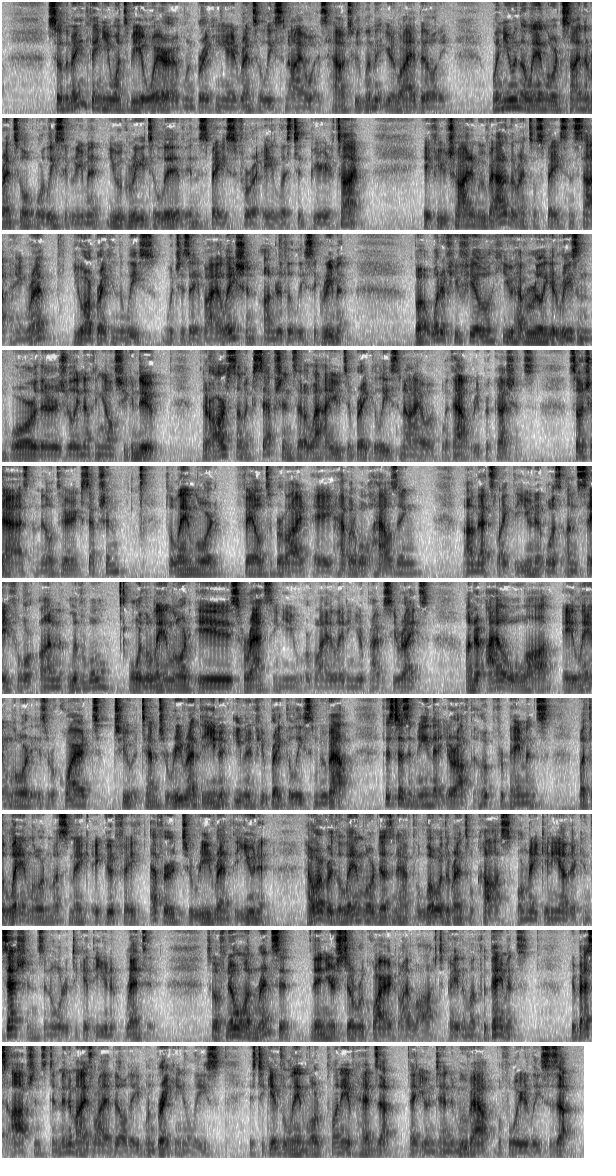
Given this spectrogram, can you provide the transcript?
So the main thing you want to be aware of when breaking a rental lease in Iowa is how to limit your liability. When you and the landlord sign the rental or lease agreement, you agree to live in the space for a listed period of time. If you try to move out of the rental space and stop paying rent, you are breaking the lease, which is a violation under the lease agreement. But what if you feel you have a really good reason or there's really nothing else you can do? There are some exceptions that allow you to break a lease in Iowa without repercussions, such as a military exception, the landlord failed to provide a habitable housing, um, that's like the unit was unsafe or unlivable, or the landlord is harassing you or violating your privacy rights. Under Iowa law, a landlord is required to attempt to re rent the unit even if you break the lease and move out. This doesn't mean that you're off the hook for payments, but the landlord must make a good faith effort to re rent the unit. However, the landlord doesn't have to lower the rental costs or make any other concessions in order to get the unit rented. So if no one rents it, then you're still required by law to pay the monthly payments. Your best options to minimize liability when breaking a lease is to give the landlord plenty of heads up that you intend to move out before your lease is up.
